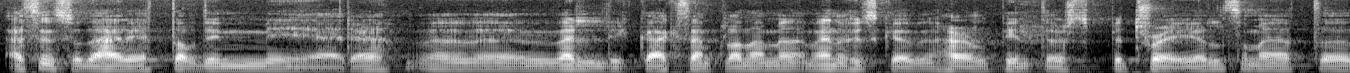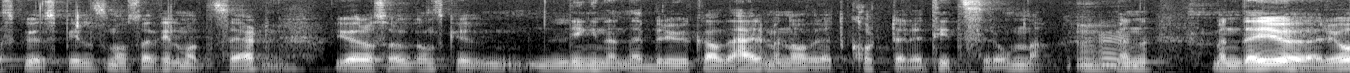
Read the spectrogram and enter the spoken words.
jeg syns det er et av de mer uh, vellykka eksemplene. Jeg mener, jeg husker Harold Pinters 'Betrayal', som er et uh, skuespill som også er filmatisert. Mm. Gjør også ganske lignende bruk av det her, men over et kortere tidsrom. Mm. Men, men, det gjør jo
